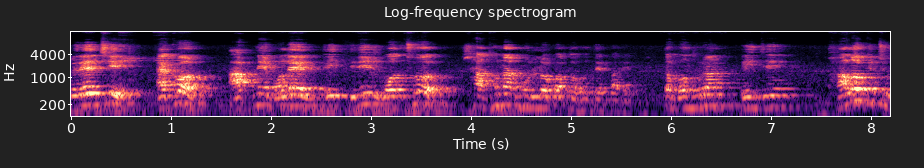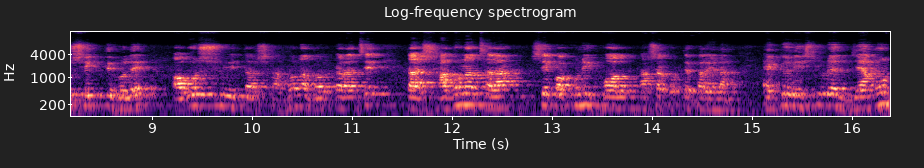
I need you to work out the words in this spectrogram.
পেরেছি। এখন আপনি বলেন এই তিরিশ বছর সাধনার মূল্য কত হতে পারে? তো বন্ধুরা, এই যে ভালো কিছু শিখতে হলে অবশ্যই তার সাধনা দরকার আছে। তার সাধনা ছাড়া সে কখনোই ফল আশা করতে পারে না। একজন স্টুডেন্ট যেমন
